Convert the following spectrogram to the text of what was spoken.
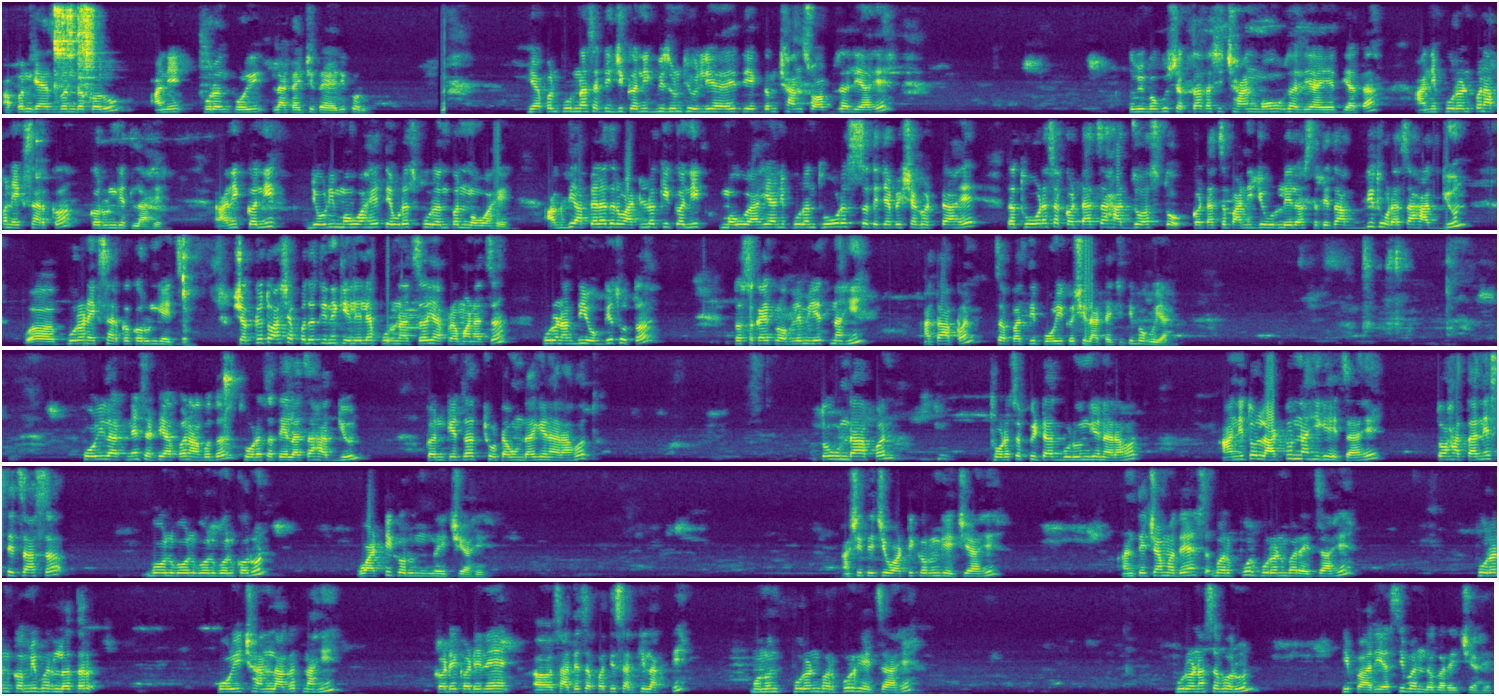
आपण गॅस बंद करू आणि पुरणपोळी लाटायची तयारी करू. ही आपण पूर्णासाठी जी कणिक भिजून ठेवली आहे ती एकदम छान सॉफ्ट झाली आहे. तुम्ही बघू शकता अशी छान मऊ झाली आहे ती आता. आणि पुरण पण आपण एकसारखं करून घेतलं आहे. आणि कणिक जेवढी मऊ आहे तेवढंच पुरण पण मऊ आहे. अगदी आपल्याला जर वाटलं की कणिक मऊ आहे आणि पुरण थोडंसं त्याच्यापेक्षा घट्ट आहे तर थोडासा कटाचा हात जो असतो कटाचं पाणी जे उरलेलं असतं त्याचा अगदी थोडासा हात घेऊन पुरण एकसारखं करून घ्यायचं. शक्यतो अशा पद्धतीने केलेल्या पुरणाचं या प्रमाणाचं. पुरण अगदी योग्यच होतं. तसं काही प्रॉब्लेम येत नाही. आता आपण चपाती पोळी कशी लाटायची ती बघूया. पोळी लाटण्यासाठी आपण अगोदर थोडासा तेलाचा हात घेऊन कणकेचा छोटा उंडा घेणार आहोत. तो उंडा आपण थोडंसं पिठात बुडून घेणार आहोत. आणि तो लाटून नाही घ्यायचा आहे. तो हातानेच त्याचा असं गोल गोल गोल गोल करून वाटी करून घ्यायची आहे. अशी त्याची वाटी करून घ्यायची आहे. आणि त्याच्यामध्ये असं भरपूर पुरण भरायचं आहे. पुरण कमी भरलं तर पोळी छान लागत नाही. कडेकडेने साधे चपातीसारखी लागते. म्हणून पुरण भरपूर घ्यायचं आहे. पुरण असं भरून ही पारी अशी बंद करायची आहे.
